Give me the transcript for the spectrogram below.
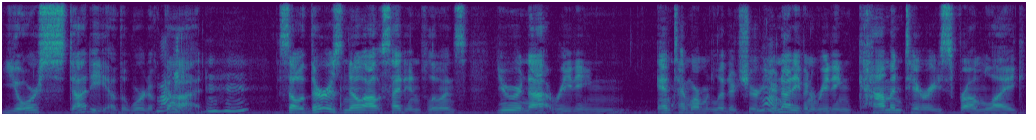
your study of the Word of Mm-hmm. God. So there is no outside influence. You are not reading anti Mormon literature. No. You're not even reading commentaries from like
